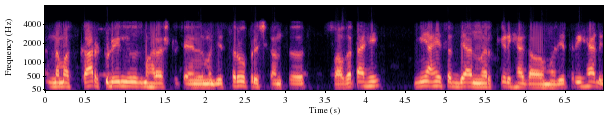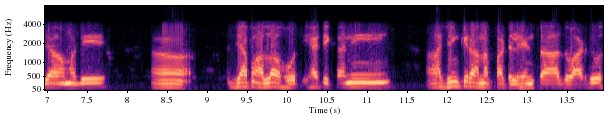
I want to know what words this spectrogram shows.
नमस्कार. टुडे न्यूज महाराष्ट्र चॅनलमध्ये सर्व प्रेक्षकांचं स्वागत आहे. मी आहे सध्या नरखेड ह्या गावामध्ये. तर ह्या गावामध्ये जे आपण आलो आहोत ह्या ठिकाणी अजिंक्य राणा पाटील यांचा आज वाढदिवस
